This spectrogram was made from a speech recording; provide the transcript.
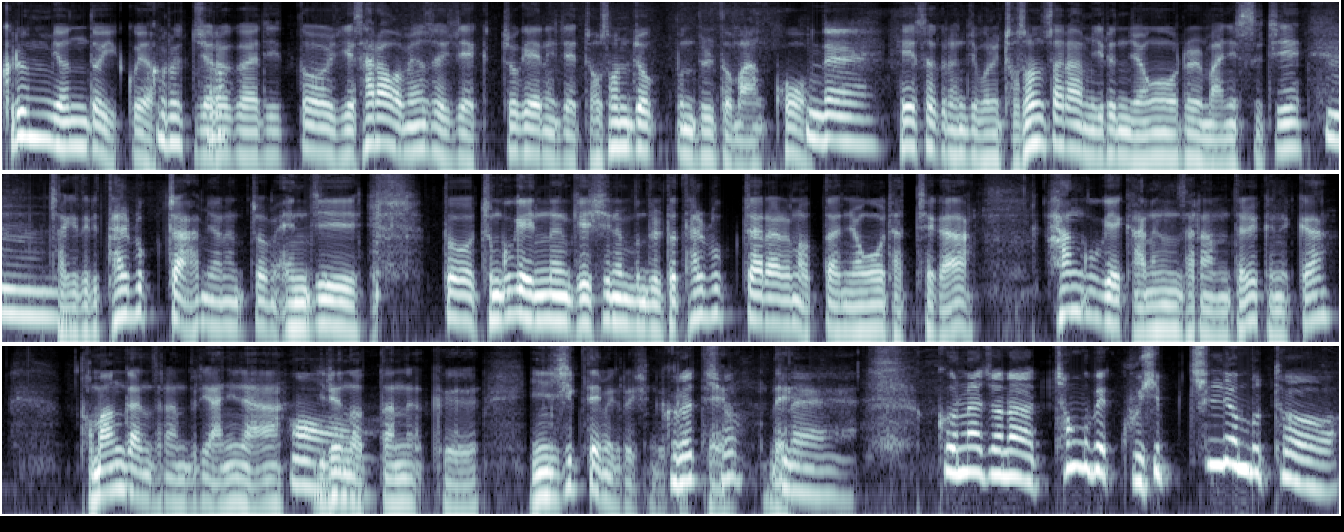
그런 면도 있고요. 그렇죠. 여러 가지 또 이게 살아오면서 이제 그쪽에는 이제 조선족 분들도 많고 네. 해서 그런지 모르는 조선 사람 이런 용어를 많이 쓰지 음. 자기들이 탈북자 하면은 좀 NG 또 중국에 있는 계시는 분들도 탈북자라는 어떤 용어 자체가 한국에 가는 사람들 그러니까 도망간 사람들이 아니냐 어. 이런 어떤 그 인식 때문에 그러신 것 그렇죠. 같아요. 네. 네. 그나저나 1997년부터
